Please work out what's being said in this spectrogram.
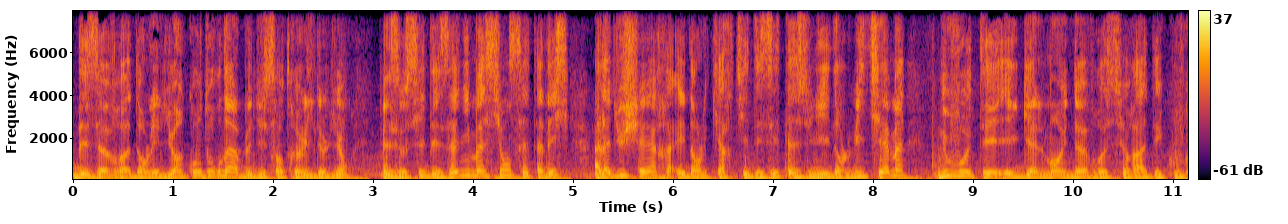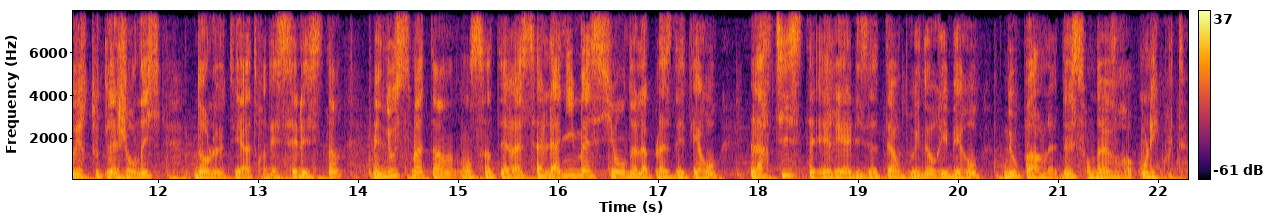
Des œuvres dans les lieux incontournables du centre-ville de Lyon, mais aussi des animations cette année à la Duchère et dans le quartier des États-Unis dans le 8e. Nouveauté également, une œuvre sera à découvrir toute la journée dans le théâtre des Célestins. Mais nous, ce matin, on s'intéresse à l'animation de la place des terreaux. L'artiste et réalisateur Bruno Ribeiro nous parle de son œuvre. On l'écoute.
